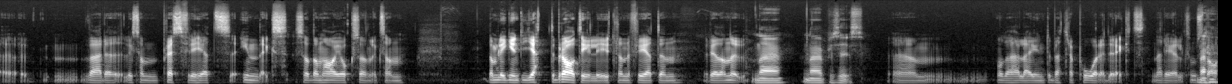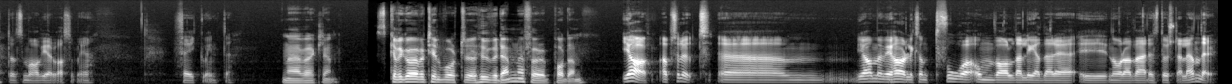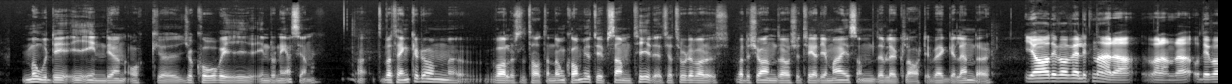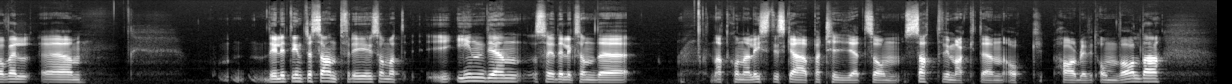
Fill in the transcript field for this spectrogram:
värde, liksom pressfrihetsindex. Så de har ju också en liksom. De ligger inte jättebra till i yttrandefriheten redan nu. Nej, nej precis. Um, och det här lär ju inte bättra på det direkt när det är liksom staten Nej. som avgör vad som är fake och inte. Nej, verkligen. Ska vi gå över till vårt eh, huvudämne för podden? Ja, absolut. Uh, ja, men vi har liksom två omvalda ledare i några av världens största länder. Modi i Indien och uh, Jokowi i Indonesien. Vad tänker du om eh, valresultaten? De kom ju typ samtidigt. Jag tror det var, var det 22 och 23 maj som det blev klart i bägge länder. Ja, det var väldigt nära varandra och det var väl. Eh, det är lite intressant för det är ju som att i Indien så är det liksom det nationalistiska partiet som satt vid makten och har blivit omvalda.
